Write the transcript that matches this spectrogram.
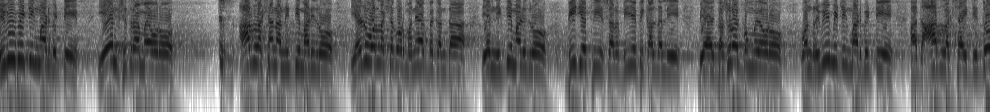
ರಿವ್ಯೂ ಮೀಟಿಂಗ್ ಮಾಡಿಬಿಟ್ಟು ಏನು ಸಿದ್ದರಾಮಯ್ಯ ಅವರು ಆರು ಲಕ್ಷನ ನಿಗದಿ ಮಾಡಿದ್ರು, ಎರಡೂವರೆ ಲಕ್ಷಕ್ಕೆ ಅವ್ರು ಮನೆ ಆಗ್ಬೇಕಂತ ಏನು ನಿಗದಿ ಮಾಡಿದ್ರು B J P sir B J P ಕಾಲದಲ್ಲಿ ಬಸವರಾಜ ಬೊಮ್ಮಾಯಿ ಅವರು ಒಂದು ರಿವ್ಯೂ ಮೀಟಿಂಗ್ ಮಾಡಿಬಿಟ್ಟು ಅದು ಆರು ಲಕ್ಷ ಇದ್ದಿದ್ದು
